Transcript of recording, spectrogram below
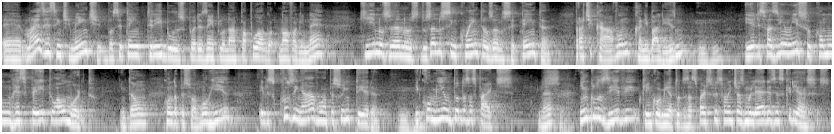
É, mais recentemente, você tem tribos, por exemplo, na Papua Nova Guiné, que nos anos dos anos 50 aos anos 70 praticavam canibalismo e eles faziam isso como um respeito ao morto. Então, quando a pessoa morria, eles cozinhavam a pessoa inteira e comiam todas as partes. Né? Inclusive, quem comia todas as partes, principalmente as mulheres e as crianças.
